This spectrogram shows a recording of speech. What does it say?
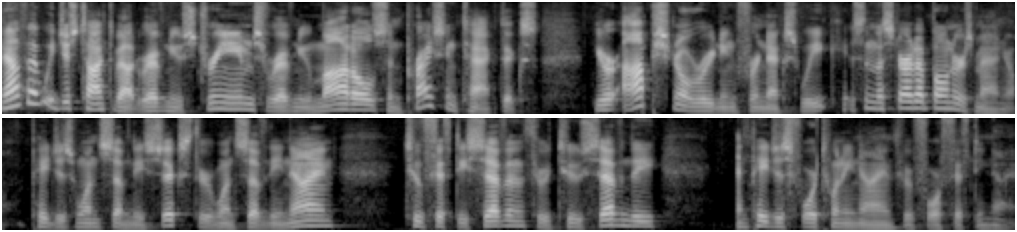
Now that we just talked about revenue streams, revenue models, and pricing tactics, your optional reading for next week is in the Startup Owner's Manual, pages 176 through 179, 257 through 270, and pages 429 through 459.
